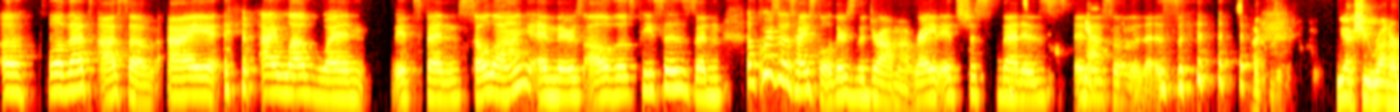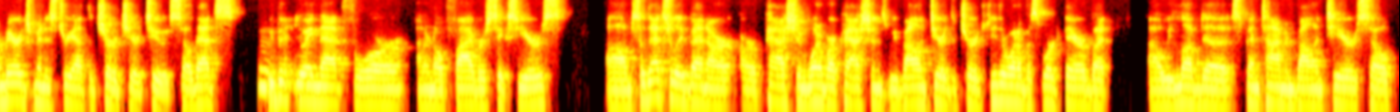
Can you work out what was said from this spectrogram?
uh, well, that's awesome. I I love when it's been so long and there's all of those pieces and of course it was high school there's the drama right it's just that is it yeah. is what it is exactly. we actually run our marriage ministry at the church here too so that's Hmm. We've been doing that for, I don't know, five or six years. Um, so that's really been our, our passion, one of our passions. We volunteer at the church. Neither one of us work there, but uh, we love to spend time and volunteer. So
